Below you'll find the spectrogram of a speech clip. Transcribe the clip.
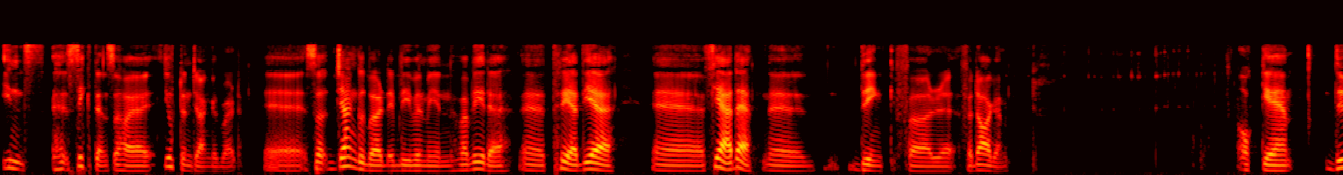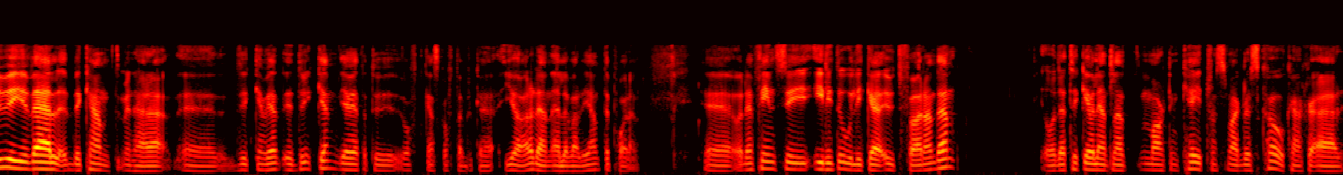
insikten så har jag gjort en Jungle Bird. Eh, så Jungle Bird blir väl min, vad blir det, eh, tredje, eh, fjärde eh, drink för, för dagen. Och eh, du är ju väl bekant med den här eh, drycken, drycken. Jag vet att du ofta, ganska ofta brukar göra den eller varianter på den. Eh, och den finns i, i lite olika utföranden. Och där tycker jag väl egentligen att Martin Kate från Smugglers Co kanske är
